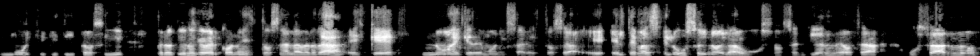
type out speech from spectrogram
muy chiquitito, ¿sí? Pero tiene que ver con esto. O sea, la verdad es que no hay que demonizar esto. O sea, e, el tema es el uso y no el abuso, ¿se entiende? O sea, usarlo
